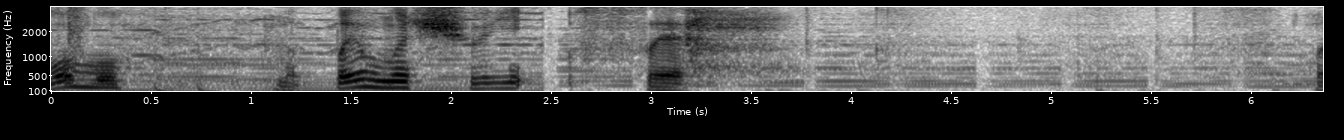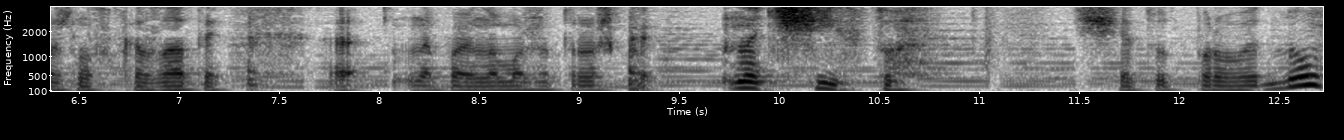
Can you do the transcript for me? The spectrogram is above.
Цілому, напевно, що і все. Можна сказати, е, напевно, може трошки на чисто ще тут проведу.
